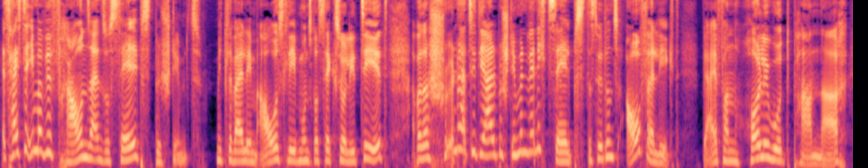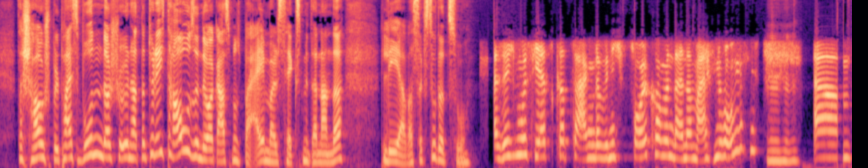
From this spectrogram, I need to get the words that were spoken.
Es heißt ja immer, wir Frauen seien so selbstbestimmt. Mittlerweile im Ausleben unserer Sexualität. Aber das Schönheitsideal bestimmen wir nicht selbst. Das wird uns auferlegt. Wir eifern Hollywood-Paaren nach. Das Schauspielpaar ist wunderschön, hat natürlich tausende Orgasmus bei einmal Sex miteinander. Lea, was sagst du dazu? Also ich muss jetzt gerade sagen, da bin ich vollkommen deiner Meinung. Ähm,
